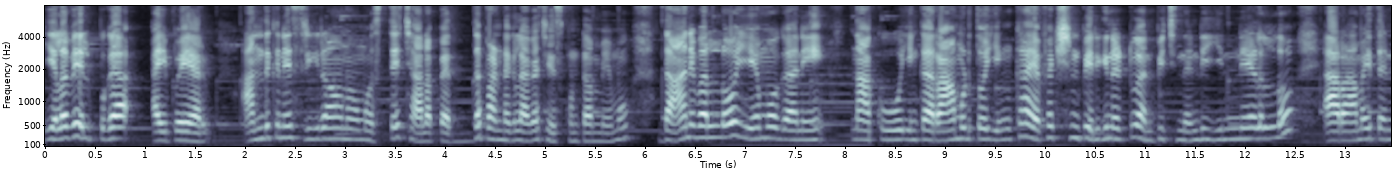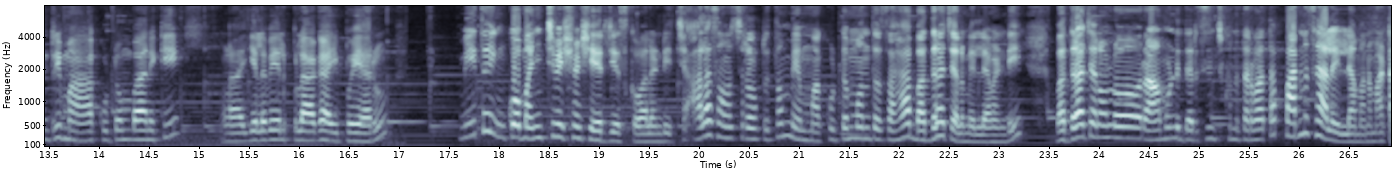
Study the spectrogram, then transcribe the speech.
ఇలవేల్పుగా అయిపోయారు. అందుకనే శ్రీరామనవమి వస్తే చాలా పెద్ద పండగలాగా చేసుకుంటాం మేము. దానివల్ల ఏమో కానీ నాకు ఇంకా రాముడితో ఇంకా ఎఫెక్షన్ పెరిగినట్టు అనిపించిందండి. ఇన్నేళ్ళలో ఆ రామయ్య తండ్రి మా కుటుంబానికి ఇలవేల్పులాగా అయిపోయారు. మీతో ఇంకో మంచి విషయం షేర్ చేసుకోవాలండి. చాలా సంవత్సరాల క్రితం మేము మా కుటుంబంతో సహా భద్రాచలం వెళ్ళామండి. భద్రాచలంలో రాముడిని దర్శించుకున్న తర్వాత పర్ణశాల వెళ్ళామన్నమాట.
